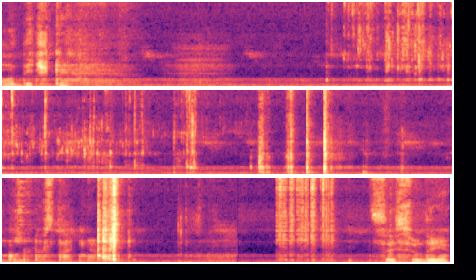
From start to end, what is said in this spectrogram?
Водички. Буде достатньо. Це сюди.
